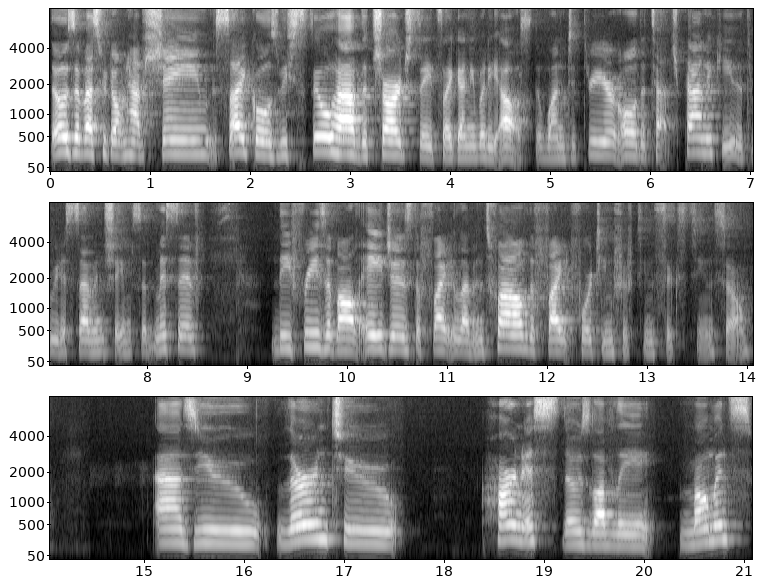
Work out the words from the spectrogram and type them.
those of us who don't have shame cycles, we still have the charge states like anybody else the one to three year old attached panicky, the three to seven shame submissive, the freeze of all ages, the flight 11 12, the fight 14 15 16. So, as you learn to harness those lovely moments,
